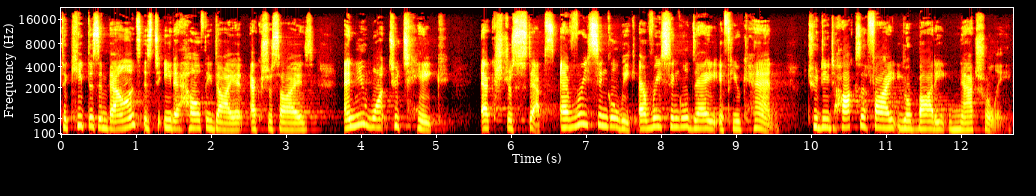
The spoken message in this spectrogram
to keep this in balance is to eat a healthy diet, exercise, and you want to take extra steps every single week, every single day if you can, to detoxify your body naturally.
